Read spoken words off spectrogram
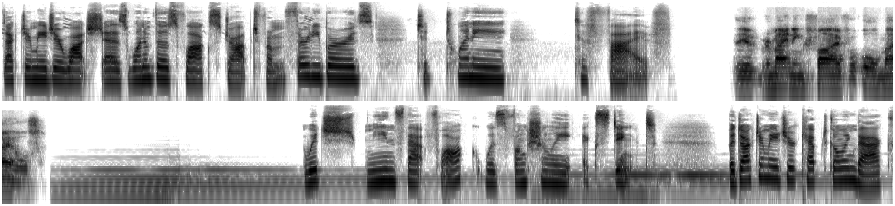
Dr. Major watched as one of those flocks dropped from 30 birds to 20 to 5. The remaining five were all males. Which means that flock was functionally extinct. But Dr. Major kept going back,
